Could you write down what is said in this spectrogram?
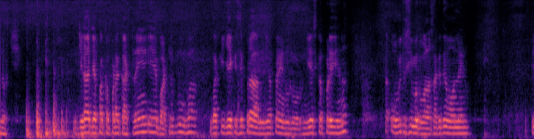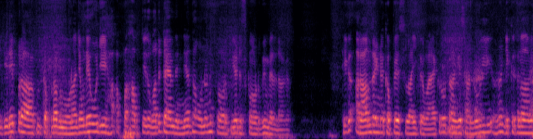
ਲਓ ਜੀ ਜਿਹੜਾ ਅੱਜ ਆਪਾਂ ਕੱਪੜਾ ਕੱਟ ਰਹੇ ਹਾਂ, ਇਹ ਵਾਟਰਪ੍ਰੂਫ ਆ। ਬਾਕੀ ਜੇ ਕਿਸੇ ਭਰਾ ਨੂੰ ਜਾਂ ਭੈਣ ਨੂੰ ਲੋੜ ਹੁੰਦੀ ਹੈ ਇਸ ਕੱਪੜੇ ਦੀ, ਹਨਾ, ਤਾਂ ਉਹ ਵੀ ਤੁਸੀਂ ਮੰਗਵਾ ਸਕਦੇ ਹੋ ਆਨਲਾਈਨ ਤੇ ਜਿਹੜੇ ਭਰਾ ਕੋਈ ਕੱਪੜਾ ਬਣਵਾਉਣਾ ਚਾਹੁੰਦੇ, ਉਹ ਜੇ ਹ- ਆਪਾਂ ਹਫ਼ਤੇ ਤੋਂ ਵੱਧ ਟਾਈਮ ਦਿੰਦੇ ਆ, ਤਾਂ ਉਹਨਾਂ ਨੂੰ 100 ਰੁਪਏ ਡਿਸਕਾਊਂਟ ਵੀ ਮਿਲਦਾ ਗਾ। ਠੀਕ ਆ? ਆਰਾਮਦਾਰੀ ਨਾਲ ਕੱਪੜੇ ਸਿਲਾਈ ਕਰਵਾਇਆ ਕਰੋ, ਤਾਂ ਕਿ ਸਾਨੂੰ ਵੀ, ਹਨਾ, ਦਿੱਕਤ ਨਾ ਆਵੇ,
